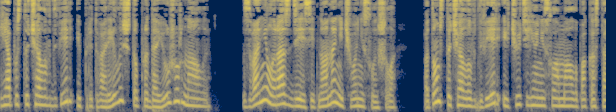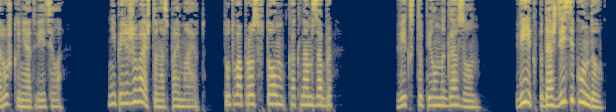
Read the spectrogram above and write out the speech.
Я постучала в дверь и притворилась, что продаю журналы. Звонила раз десять, но она ничего не слышала. Потом стучала в дверь и чуть ее не сломала, пока старушка не ответила. Не переживай, что нас поймают. Тут вопрос в том, как нам забр...» Вик ступил на газон. «Вик, подожди секунду!»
